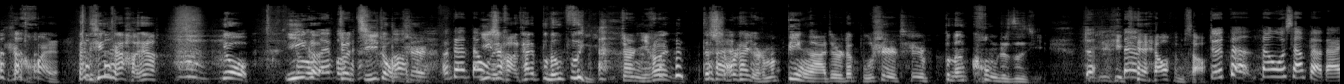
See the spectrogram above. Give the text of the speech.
这是个坏人，但听起来好像又一个就几种是一是好像他不能自已，就是你说 他是不是他有什么病啊？就是他不是他是不能控制自己，对 he can't help himself。对，但但我想表达，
